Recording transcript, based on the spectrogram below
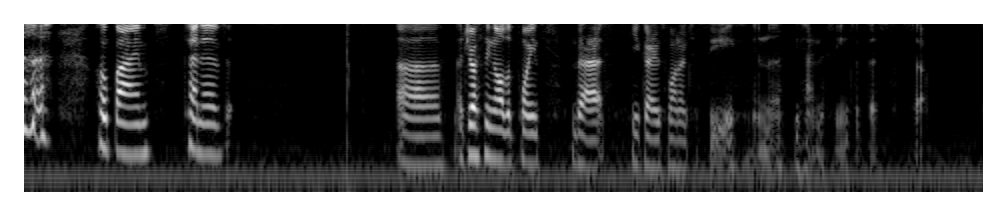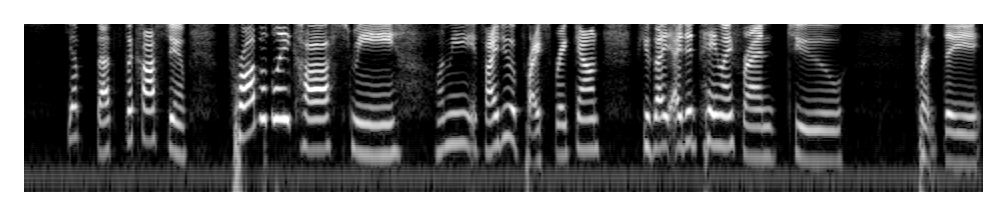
Hope I'm kind of uh, addressing all the points that you guys wanted to see in the behind the scenes of this. So, yep, that's the costume. Probably cost me, let me, if I do a price breakdown, because I, I did pay my friend to print the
